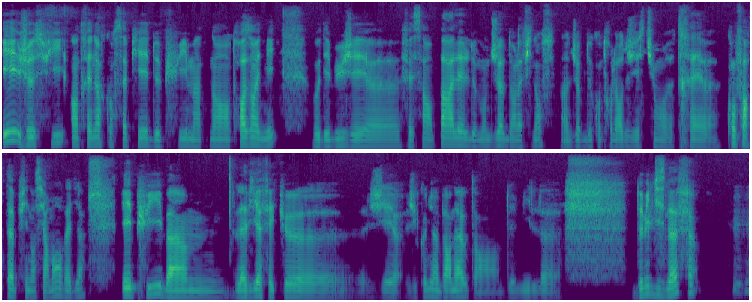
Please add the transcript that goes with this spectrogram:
Et je suis entraîneur course à pied depuis maintenant trois ans et demi. Au début, j'ai euh, fait ça en parallèle de mon job dans la finance, un job de contrôleur de gestion euh, très euh, confortable financièrement, on va dire. Et puis, ben, la vie a fait que euh, j'ai euh, j'ai connu un burn-out en 2000, euh, 2019 Mhm.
